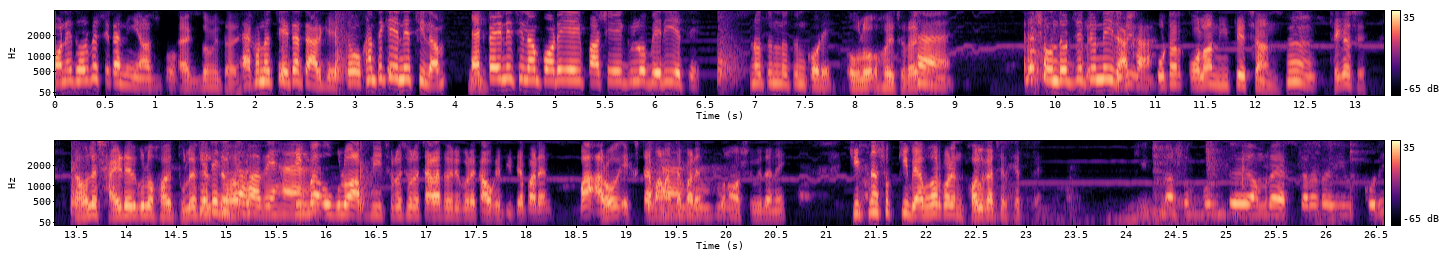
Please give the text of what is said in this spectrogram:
মনে ধরবে সেটা নিয়ে আসব। একদমই তাই। এখন হচ্ছে এটা টার্গেট তো ওখান থেকে এনেছিলাম একটা এনেছিলাম পরে এই পাশে এগুলো বেরিয়েছে নতুন নতুন করে। ওগুলো হয়েছে তাই হ্যাঁ। সৌন্দর্যের জন্যই যদি রাখা। ওটার কলা নিতে চান ঠিক আছে? তাহলে সাইডেরগুলো হয় তুলে ফেলতে হবে। হ্যাঁ। কিংবা ওগুলো আপনি ছোট ছোট চারা তৈরি করে কাউকে দিতে পারেন বা আরও এক্সট্রা বানাতে হ্যাঁ, পারেন হ্যাঁ, কোনো অসুবিধা নেই। কীটনাশক কি ব্যবহার করেন ফল গাছের ক্ষেত্রে? কীটনাশক বলতে আমরা একতারাটা ইউজ করি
